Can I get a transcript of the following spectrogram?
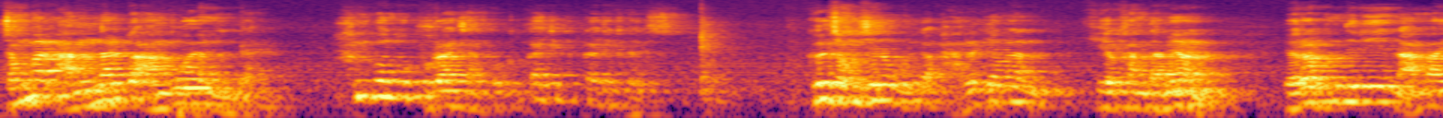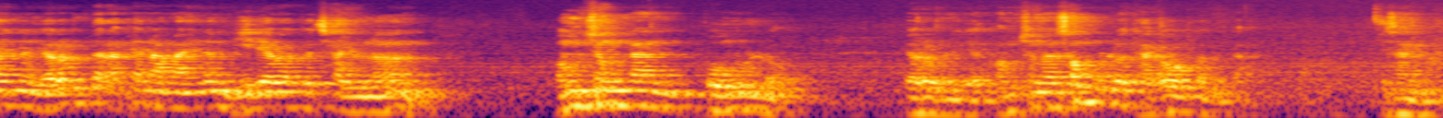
정말 아무 날도 안 보였는데 한 번도 굴하지 않고 끝까지 끝까지 그랬어요. 그 정신을 우리가 바르게만 기억한다면 여러분들이 남아있는 여러분들 앞에 남아있는 미래와 그 자유는 엄청난 보물로 여러분에게 엄청난 선물로 다가올 겁니다. 이상입니다.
